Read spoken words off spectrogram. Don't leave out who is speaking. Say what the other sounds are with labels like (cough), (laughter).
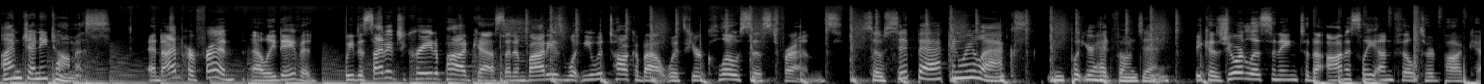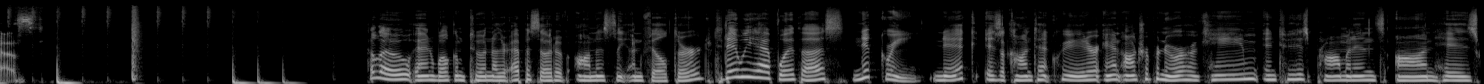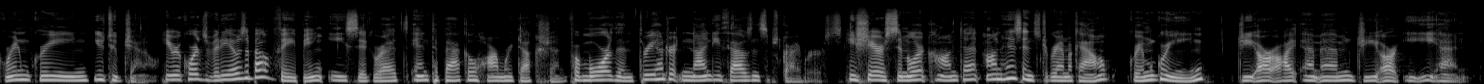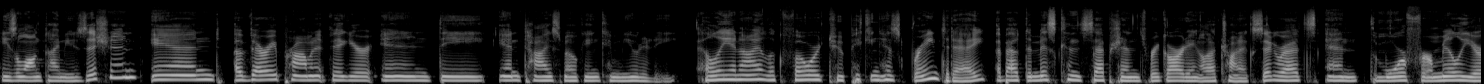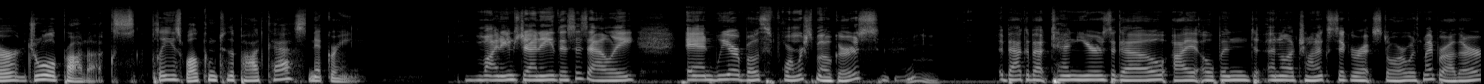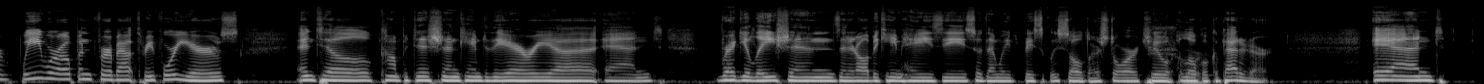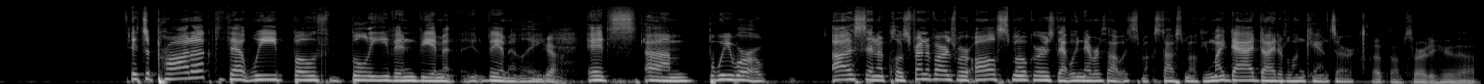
Speaker 1: I'm Jeni Thomas.
Speaker 2: And I'm her friend, Ellie David. We decided to create a podcast that embodies what you would talk about with your closest friends.
Speaker 1: So sit back and relax and put your headphones in.
Speaker 2: Because you're listening to the Honestly Unfiltered podcast.
Speaker 1: Hello, and welcome to another episode of Honestly Unfiltered. Today we have with us Nick Green. Nick is a content creator and entrepreneur who came into his prominence on his Grimm Green YouTube channel. He records videos about vaping, e cigarettes, and tobacco harm reduction for more than 390,000 subscribers. He shares similar content on his Instagram account, Grimm Green, G R I M M G R E E N. He's a longtime musician and a very prominent figure in the anti smoking community. Ellie and I look forward to picking his brain today about the misconceptions regarding electronic cigarettes and the more familiar Juul products. Please welcome to the podcast, Nick Green. My name's Jeni. This is Ellie, and we are both former smokers. Mm-hmm back about 10 years ago, I opened an electronic cigarette store with my brother. We were open for about three, four years until competition came to the area and regulations, and it all became hazy. So then we basically sold our store to a local competitor. And it's a product that we both believe in vehement, vehemently.
Speaker 3: Yeah.
Speaker 1: It's um we were us and a close friend of ours were all smokers that we never thought would sm- stop smoking. My dad died of lung cancer.
Speaker 3: I'm sorry to hear that.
